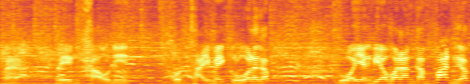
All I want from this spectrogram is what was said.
แหม่เพลงเข่านี่คนไทยไม่กลัวแล้วครับ กลัวอย่างเดียวพลังกำปั้นครับ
